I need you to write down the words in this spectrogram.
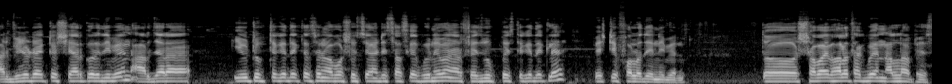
আর ভিডিওটা একটু শেয়ার করে দিবেন। আর যারা ইউটিউব থেকে দেখতেছেন, অবশ্যই চ্যানেলটি সাবস্ক্রাইব করে নেবেন আর ফেসবুক পেজ থেকে দেখলে পেজটি ফলো দিয়ে নেবেন। তো সবাই ভালো থাকবেন, আল্লাহ হাফেজ।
